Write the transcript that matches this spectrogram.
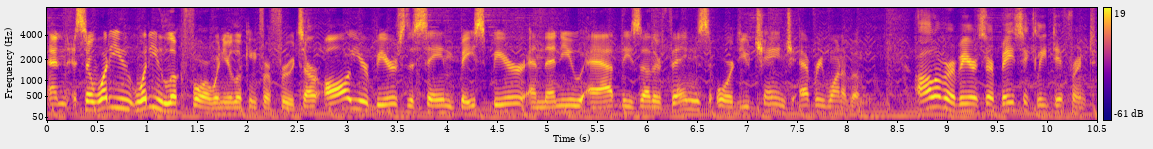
And so, what do you what do you look for when you're looking for fruits? Are all your beers the same base beer, and then you add these other things, or do you change every one of them? All of our beers are basically different.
